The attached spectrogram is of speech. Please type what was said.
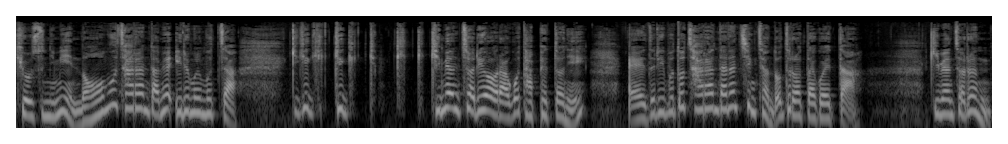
교수님이 너무 잘한다며 이름을 묻자 기, 기, 기, 기, 김현철이요 라고 답했더니 애드리브도 잘한다는 칭찬도 들었다고 했다. 김현철은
